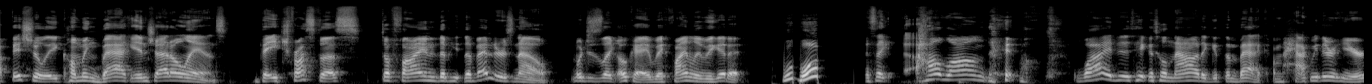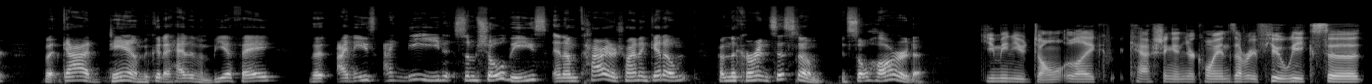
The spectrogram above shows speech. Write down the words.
officially coming back in Shadowlands. They trust us to find the the vendors now, which is like okay, we finally we get it. Whoop, whoop. It's like how long? why did it take until now to get them back? I'm happy they're here, but god damn, we could have had them in BFA. That I need, I need some shouldies, and I'm tired of trying to get them from the current system. It's so hard. You mean you don't like cashing in your coins every few weeks to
